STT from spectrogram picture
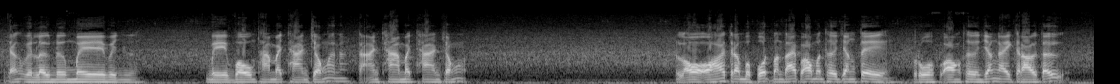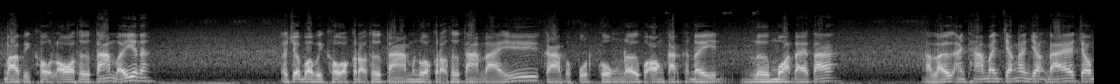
អញ្ចឹងវាលើនៅមេវិញមេវងថាមិនថាអញ្ចឹងណាតែអញថាមិនថាអញ្ចឹងល្អអស់ហើយត្រឹមពុទ្ធប៉ុន្តែព្រះអង្គមិនធ្វើអញ្ចឹងទេព្រោះព្រះអង្គធ្វើអញ្ចឹងថ្ងៃក្រោយទៅបើវិខុល្អធ្វើតាមអីណា ចុះបើវិខុអាក្រក់ធ្វើតាមមនុស្សអាក្រក់ធ្វើតាមដែរការប្រពុតគង់នៅព្រះអង្គកាត់ក្តីលើមាត់ដែរតាឥឡូវអញថាមិនអញ្ចឹងអញ្ចឹងដែរចំ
